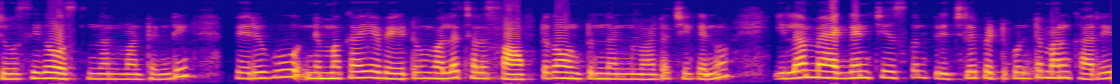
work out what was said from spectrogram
జ్యూసీగా వస్తుందన్నమాట అండి. పెరుగు నిమ్మకాయ వేయటం వల్ల చాలా సాఫ్ట్గా ఉంటుందన్నమాట చికెన్. ఇలా మ్యాగ్నెట్ చేసుకొని ఫ్రిడ్జ్లో పెట్టుకుంటే మనం కర్రీ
